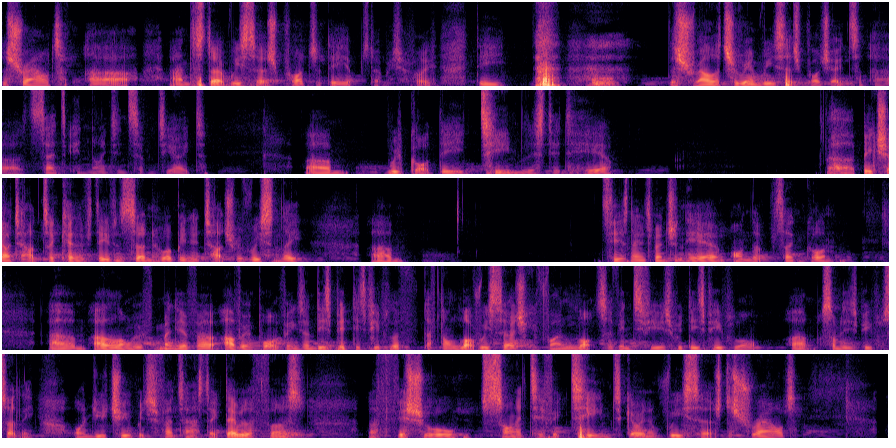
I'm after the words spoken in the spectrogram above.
the Shroud uh, and the STURP research project. The project, the the Shroud Turin research project uh, set in 1978. Um, we've got the team listed here. Uh, big shout out to Kenneth Stevenson, who I've been in touch with recently. Um, see his name's mentioned here on the second column, um, along with many of uh, other important things. And these these people have, have, done a lot of research. You can find lots of interviews with these people, um, some of these people certainly on YouTube, which is fantastic. They were the first official scientific team to go in and research the shroud,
